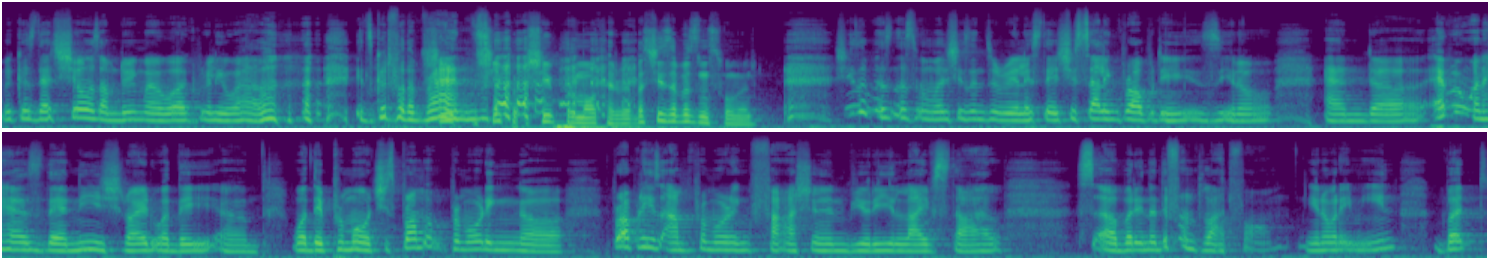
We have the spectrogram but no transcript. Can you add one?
Because that shows I'm doing my work really well. it's good for the She, she, she promote her, but she's a businesswoman. she's a businesswoman. She's into real estate. She's selling properties, you know, and uh, everyone has their niche, right? What they um, what they promote. She's prom- promoting uh, properties. I'm promoting fashion, beauty, lifestyle, s- uh, but in a different platform. You know what I mean? But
